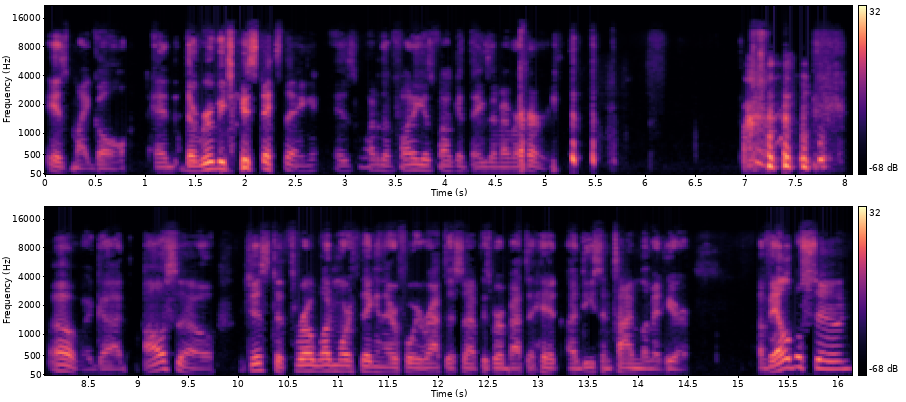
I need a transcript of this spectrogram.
is my goal. And the Ruby Tuesdays thing is one of the funniest fucking things I've ever heard. Oh my god. Also, just to throw one more thing in there before we wrap this up, because we're about to hit a decent time limit here. Available soon.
